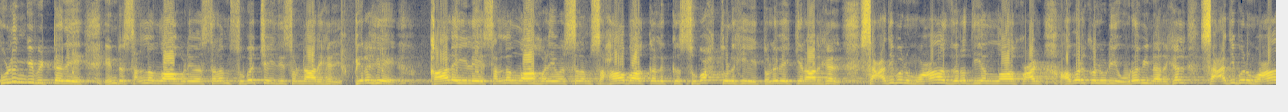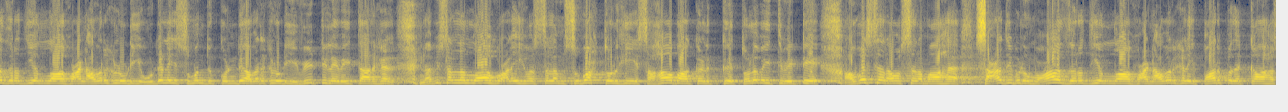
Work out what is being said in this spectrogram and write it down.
குலுங்கி விட்டதே என்று சல்லல்லாஹுடைய சுப செய்தி சொன்னார்கள். பிறகு காலையிலே சல்லல்லாஹு அலைஹி சஹாபாக்களுக்கு சுபஹ் தொழுகையை தொலை வைக்கிறார்கள் சாதிபுன் முஆத் ரதியல்லாஹு அவர்களுடைய உறவினர்கள் சாதிபன் முஹாத் ரதி அல்லாஹான் அவர்களுடைய உடலை சுமந்து கொண்டு அவர்களுடைய வீட்டிலே வைத்தார்கள். நபி சல்லல்லாஹு அலைஹி சுபஹ் தொழுகையை சஹாபாக்களுக்கு தொலை வைத்துவிட்டு அவசர அவசரமாக சாதிபன் முஹாத் ரதி அல்லாஹான் அவர்களை பார்ப்பதற்காக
